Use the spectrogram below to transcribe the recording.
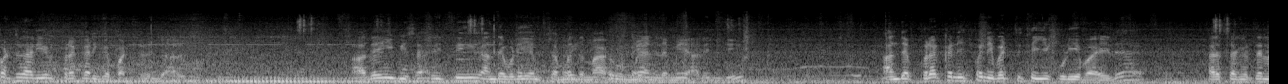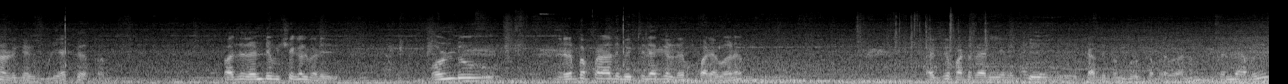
பட்டதாரிகள் புறக்கணிக்கப்பட்டிருந்தால் அதை விசாரித்து அந்த விடயம் சம்பந்தமாக உண்மையான நிலைமையை அறிந்து அந்த புறக்கணிப்பை நிவர்த்தி செய்யக்கூடிய வகையில் அரசாங்கத்தை நடக்கக்கூடியாக கேட்போம். அதில் ரெண்டு விஷயங்கள் வருது. ஒன்று நிரப்பப்படாத வெற்றிடங்கள் நிரப்பப்பட வேணும். அதுக்கு பட்டதாரிகளுக்கு சந்தர்ப்பம் கொடுக்கப்பட வேணும். ரெண்டாவது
